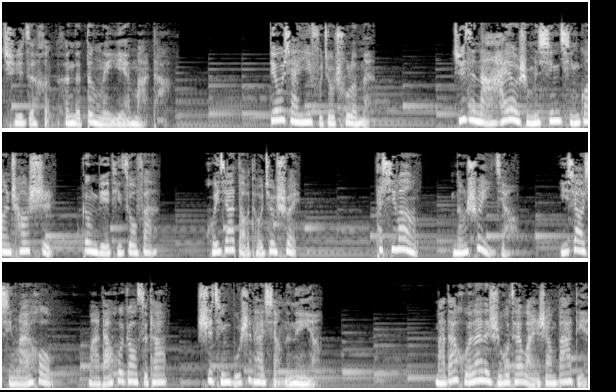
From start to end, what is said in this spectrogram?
橘子狠狠的瞪了一眼马达。丢下衣服就出了门，橘子哪还有什么心情逛超市，更别提做饭。回家倒头就睡，他希望能睡一觉，一觉醒来后，马达会告诉他，事情不是他想的那样。马达回来的时候才晚上八点。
